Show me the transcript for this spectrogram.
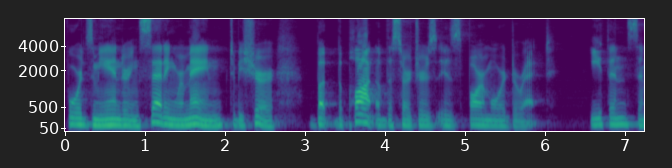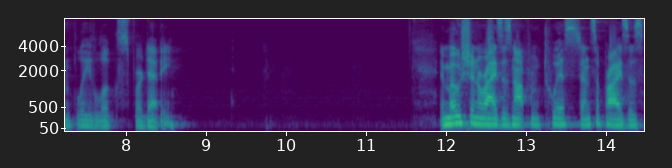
Ford's meandering setting remain, to be sure, but the plot of The Searchers is far more direct. Ethan simply looks for Debbie. Emotion arises not from twists and surprises,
